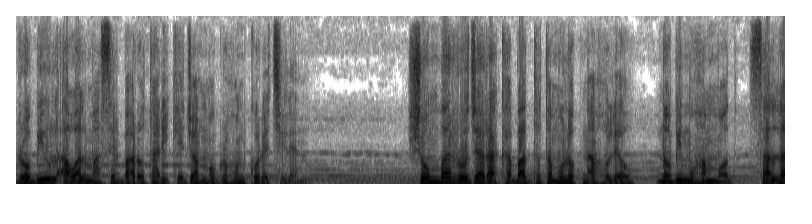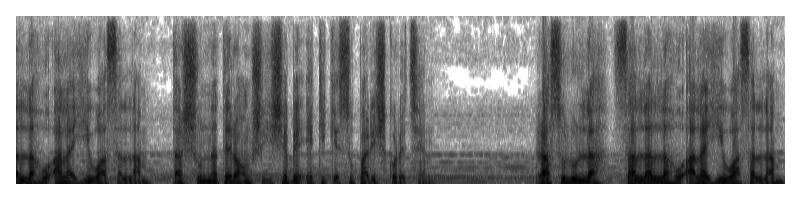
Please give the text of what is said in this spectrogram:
রবিউল আওয়াল মাসের বারো তারিখে জন্মগ্রহণ করেছিলেন। সোমবার রোজা রাখা বাধ্যতামূলক না হলেও নবী মুহাম্মদ সাল্লাল্লাহু আলাইহি ওয়াসাল্লাম তার সুন্নাতের অংশ হিসেবে এটিকে সুপারিশ করেছেন। রাসূলুল্লাহ সাল্লাল্লাহু আলাইহি ওয়াসাল্লাম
